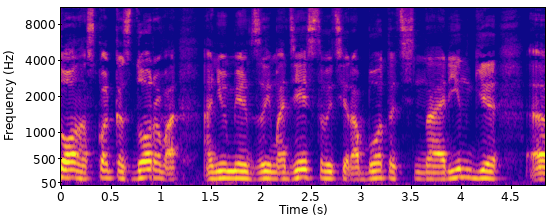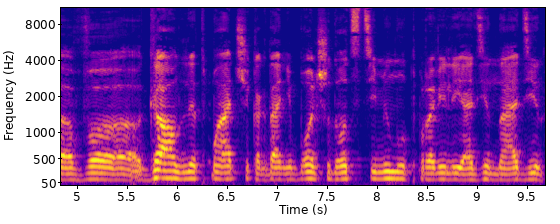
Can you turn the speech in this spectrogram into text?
то, насколько здорово они умеют взаимодействовать и работать на ринге э, в гаунлет матче, когда они больше 20 минут провели один на один.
